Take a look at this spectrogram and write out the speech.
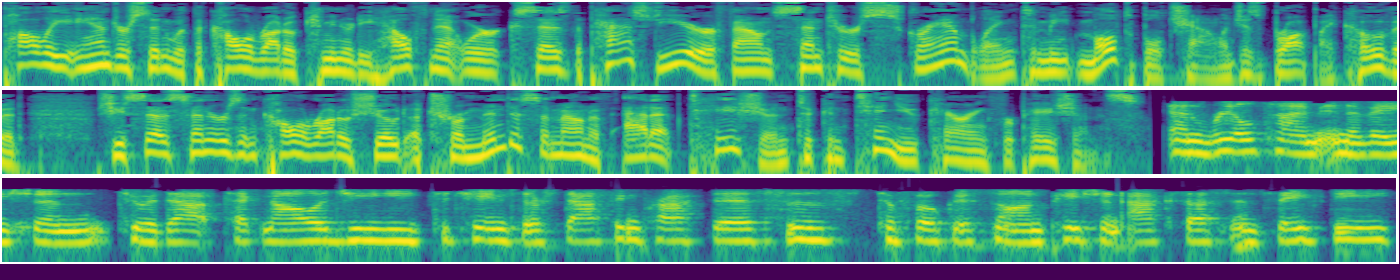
Polly Anderson with the Colorado Community Health Network says the past year found centers scrambling to meet multiple challenges brought by COVID. She says centers in Colorado showed a tremendous amount of adaptation to continue caring for patients. And real-time innovation to adapt technology, to change their staffing practices, to focus on patient access and safety,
